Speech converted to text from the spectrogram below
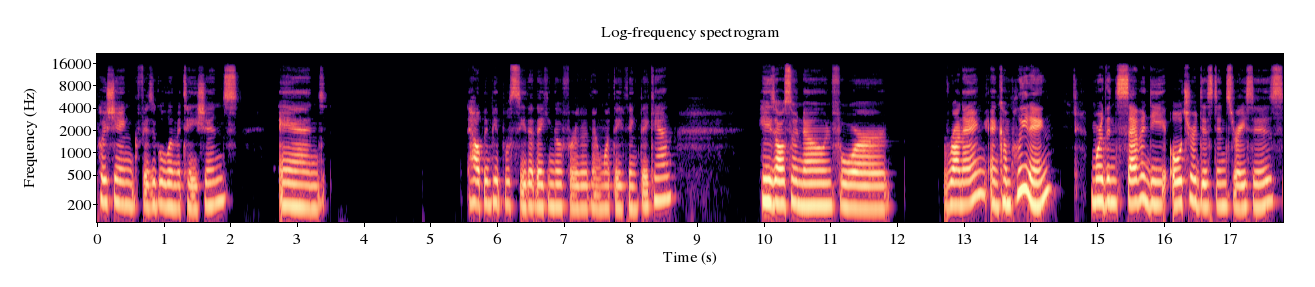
pushing physical limitations and helping people see that they can go further than what they think they can He's also known for running and completing more than 70 ultra distance races,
